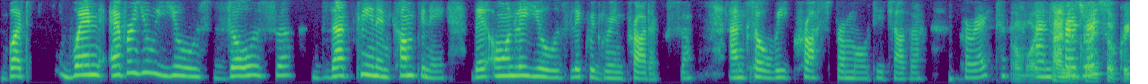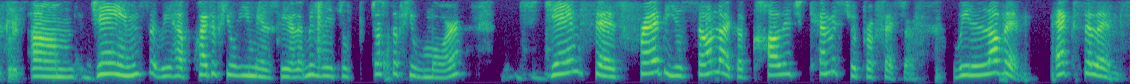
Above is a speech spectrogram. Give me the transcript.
but whenever you use those uh, that cleaning company, they only use liquid green products, and so we cross promote each other. Correct. Oh boy, and time is going so quickly. Um, James, we have quite a few emails here. Let me read through just a few more. James says, Fred, you sound like a college chemistry professor. We love it. Excellent.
